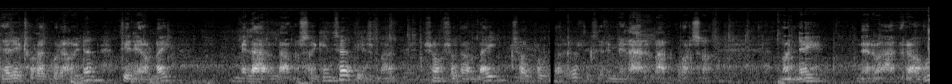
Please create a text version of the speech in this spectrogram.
धेरै ठुला कुरा होइनन्। तिनीहरूलाई मिलाएर लान सकिन्छ त्यसमा संशोधनलाई छलफल गरेर त्यसरी मिलाएर लानुपर्छ भन्ने मेरो आग्रह हो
